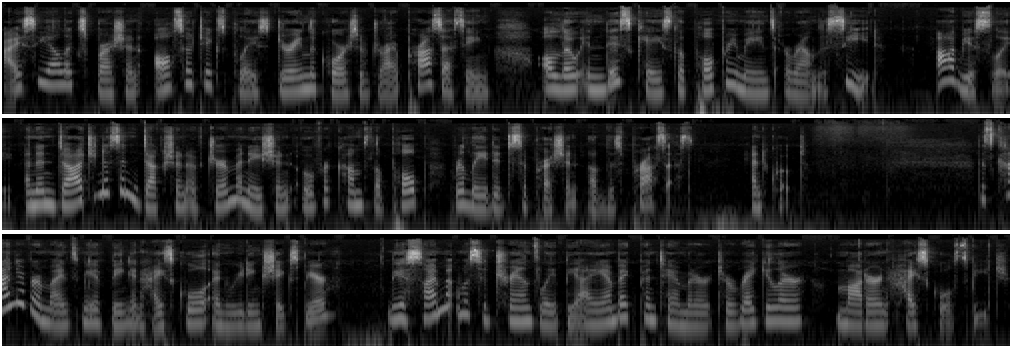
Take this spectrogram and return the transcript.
ICL expression also takes place during the course of dry processing, although in this case the pulp remains around the seed. Obviously, an endogenous induction of germination overcomes the pulp related suppression of this process. End quote. This kind of reminds me of being in high school and reading Shakespeare. The assignment was to translate the iambic pentameter to regular, modern high school speech.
